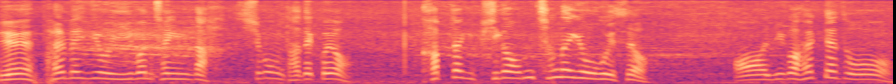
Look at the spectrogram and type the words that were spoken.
예, 802호 2번 창입니다. 시공 다 됐고요. 갑자기 비가 엄청나게 오고 있어요. 어, 이거 할 때도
